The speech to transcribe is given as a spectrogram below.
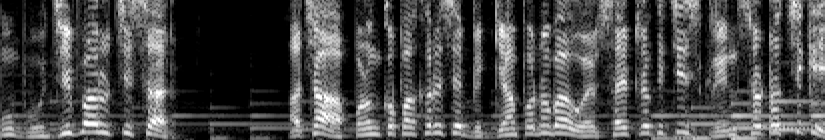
ମୁଁ ବୁଝିପାରୁଛି ସାର୍ ଆଚ୍ଛା ଆପଣଙ୍କ ପାଖରେ ସେ ବିଜ୍ଞାପନ ବା ୱେବସାଇଟ୍ର କିଛି ସ୍କ୍ରିନଶଟ୍ ଅଛି କି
